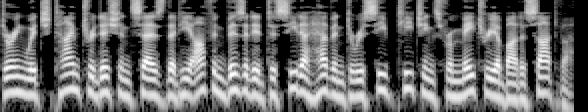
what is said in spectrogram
during which time tradition says that he often visited Tusita heaven to receive teachings from Maitreya Bodhisattva.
